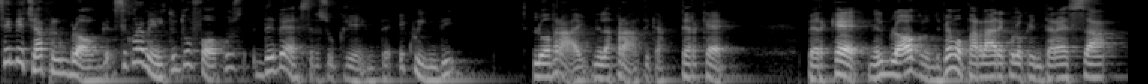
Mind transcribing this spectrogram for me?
Se invece apri un blog, sicuramente il tuo focus deve essere sul cliente e quindi lo avrai nella pratica. Perché? Perché nel blog non dobbiamo parlare quello che interessa,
